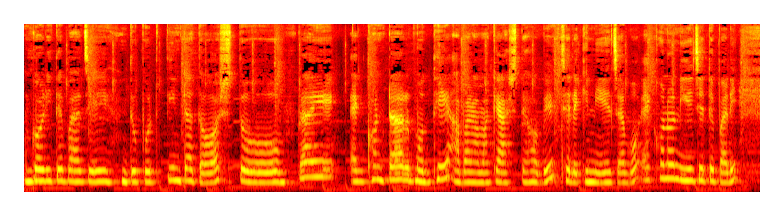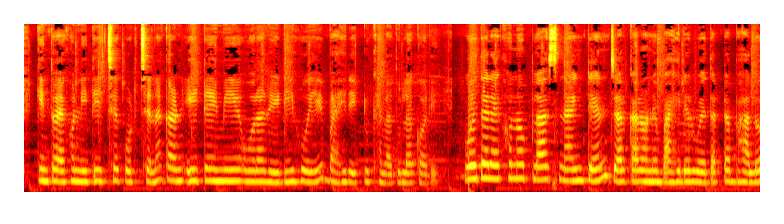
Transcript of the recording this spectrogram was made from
গড়িতে বাজে দুপুর তিনটা দশ, তো প্রায় এক ঘণ্টার মধ্যে আবার আমাকে আসতে হবে, ছেলেকে নিয়ে যাব। এখনও নিয়ে যেতে পারি, কিন্তু এখন নিতে ইচ্ছে করছে না, কারণ এই টাইমে ওরা রেডি হয়ে বাহিরে একটু খেলাধুলা করে। ওয়েদার এখনও প্লাস নাইন টেন যার কারণে বাহিরের ওয়েদারটা ভালো,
